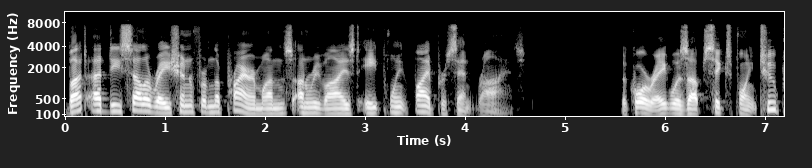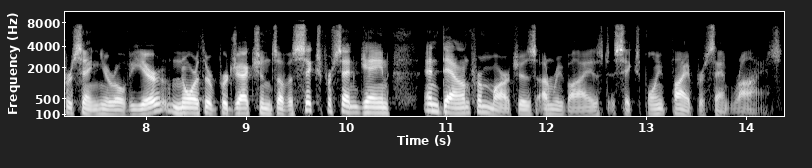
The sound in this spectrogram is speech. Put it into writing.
but a deceleration from the prior month's unrevised 8.5% rise. The core rate was up 6.2% year over year, north of projections of a 6% gain, and down from March's unrevised 6.5% rise.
